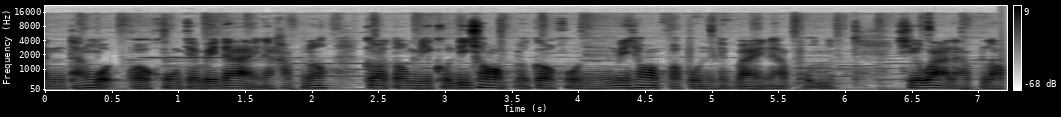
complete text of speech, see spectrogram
กันทั้งหมดก็คงจะไม่ได้นะครับเนาะก็ต้องมีคนที่ชอบแล้วก็คนไม่ชอบปะปนกันไปนะครับ ผมเชื่อว่านะครับเรา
